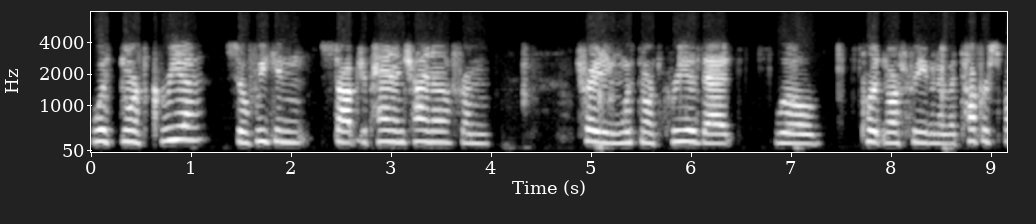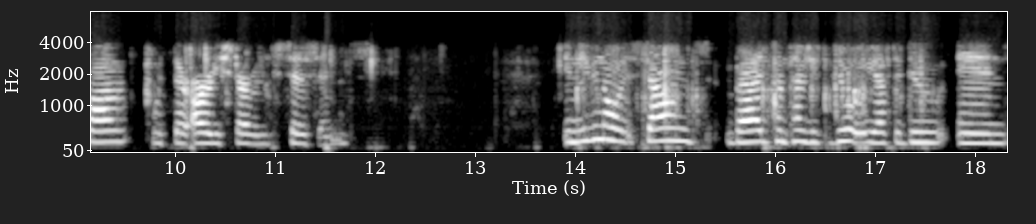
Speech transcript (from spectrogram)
with North Korea. So if we can stop Japan and China from trading with North Korea, that will put North Korea in a tougher spot with their already starving citizens. And even though it sounds bad, sometimes you have to do what you have to do, and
